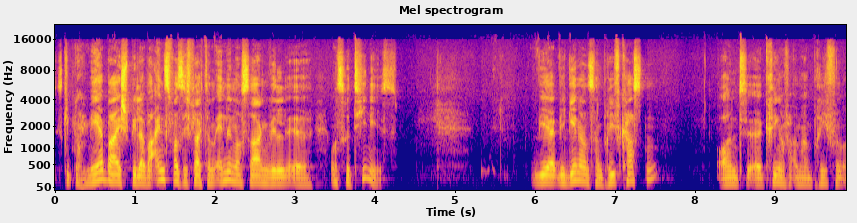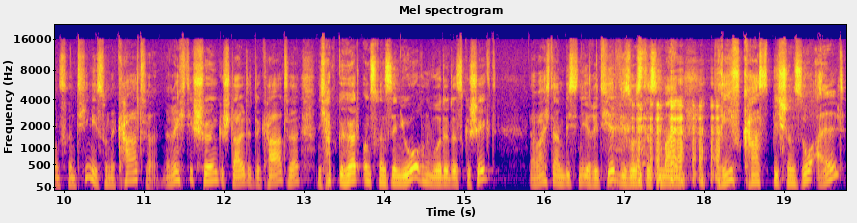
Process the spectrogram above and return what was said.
es gibt noch mehr Beispiele, aber eins, was ich vielleicht am Ende noch sagen will, äh, unsere Teenies. Wir, wir gehen an unseren Briefkasten und äh, kriegen auf einmal einen Brief von unseren Teenies, so eine Karte, eine richtig schön gestaltete Karte. Und ich habe gehört, unseren Senioren wurde das geschickt. Da war ich da ein bisschen irritiert. Wieso ist das in meinem Briefkasten? Bin ich schon so alt?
